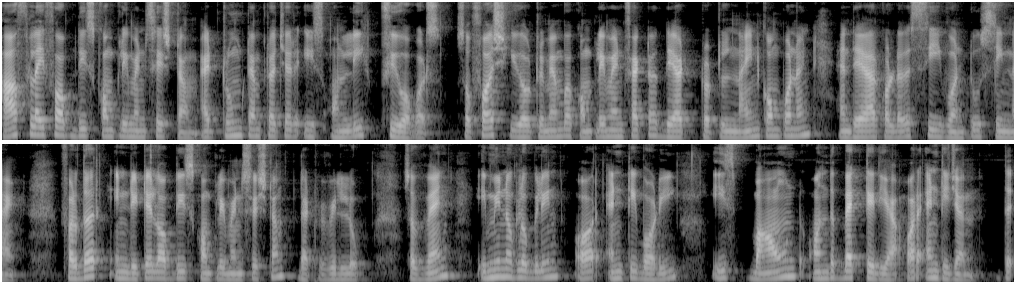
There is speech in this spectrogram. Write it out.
half-life of this complement system at room temperature is only few hours. So first you have to remember complement factor, they are total 9 component and they are called as C1 to C9. Further in detail of this complement system that we will look. So when immunoglobulin or antibody is bound on the bacteria or antigen, the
